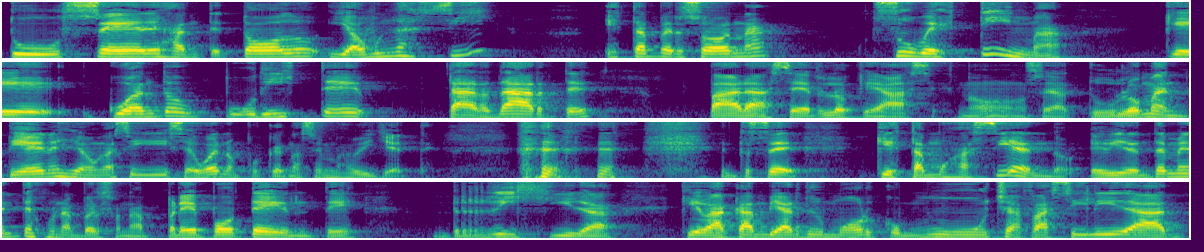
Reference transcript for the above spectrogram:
tú cedes ante todo y aún así esta persona subestima que cuánto pudiste tardarte para hacer lo que haces, ¿no? O sea, tú lo mantienes y aún así dice, bueno, ¿por qué no haces más billetes? Entonces, ¿qué estamos haciendo? Evidentemente es una persona prepotente, rígida, que va a cambiar de humor con mucha facilidad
